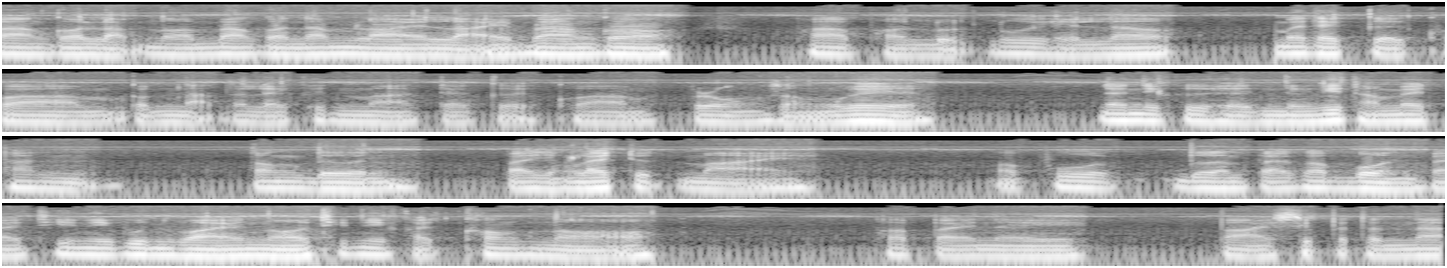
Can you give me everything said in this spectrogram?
บ้างก็หลับนอนบ้างก็น้ำลายไหลบ้างก็ภาพผ่อนหลุดลุ่ยเห็นแล้ว ไม่ได้เกิดความกำหนัดอะไรขึ้นมา แต่เกิดความปรงสังเวชและนี่คือเหตุหนึ่งที่ทำให้ท่านต้องเดินไปอย่างไรจุดหมายมาพูดเดินไปก็บ่นไปที่นี่วุ่นวายหนอที่นี่ขัดข้องหนอพอไปในป่ายสิปตนะ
